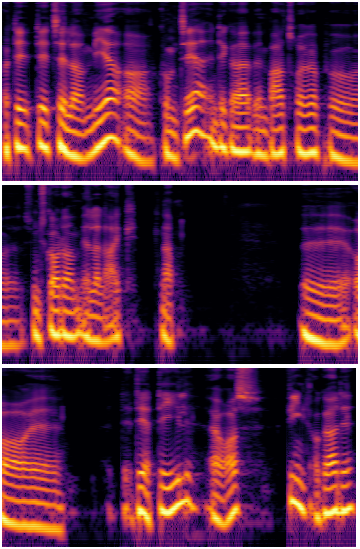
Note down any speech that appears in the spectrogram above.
og det, det tæller mere at kommentere, end det gør, at man bare trykker på øh, synes godt om eller like-knappen. Øh, og øh, det, det at dele er jo også fint at gøre det.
